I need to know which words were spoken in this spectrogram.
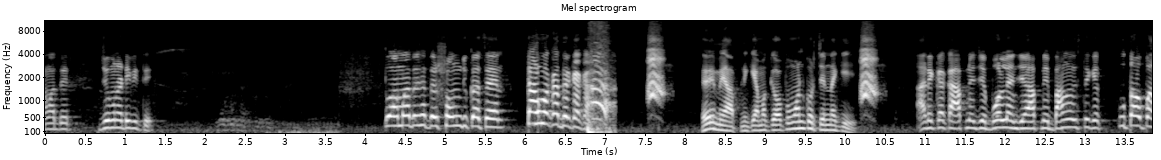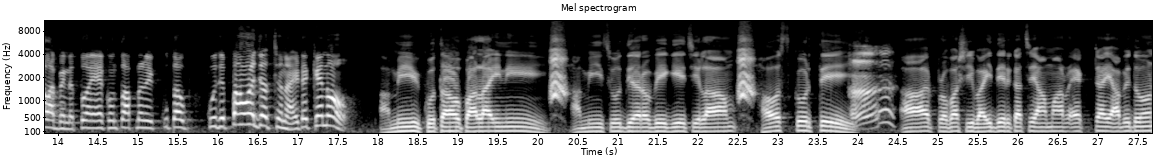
আমাদের যমুনা টিভিতে। তো আমাদের সাথে সংযোগ আছেন কাউয়া কাদের কাকা? এই মেয়ে আপনি কি আমাকে অপমান করছেন নাকি? আরে কাকা আপনি যে বললেন যে আপনি বাংলাদেশ থেকে কোথাও পালাবেন না তো এখন তো আপনার এই কোথাও খুঁজে পাওয়া যাচ্ছে না এটা কেন? আমি কোথাও পালাইনি। আমি সৌদি আরবে গিয়েছিলাম হজ করতে। আর প্রবাসী ভাইদের কাছে আমার একটাই আবেদন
